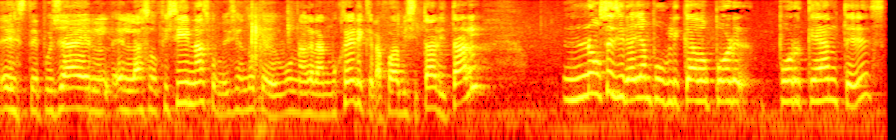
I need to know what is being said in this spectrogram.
este, pues ya en, en las oficinas, como diciendo que una gran mujer y que la fue a visitar y tal. No sé si la hayan publicado por, porque antes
